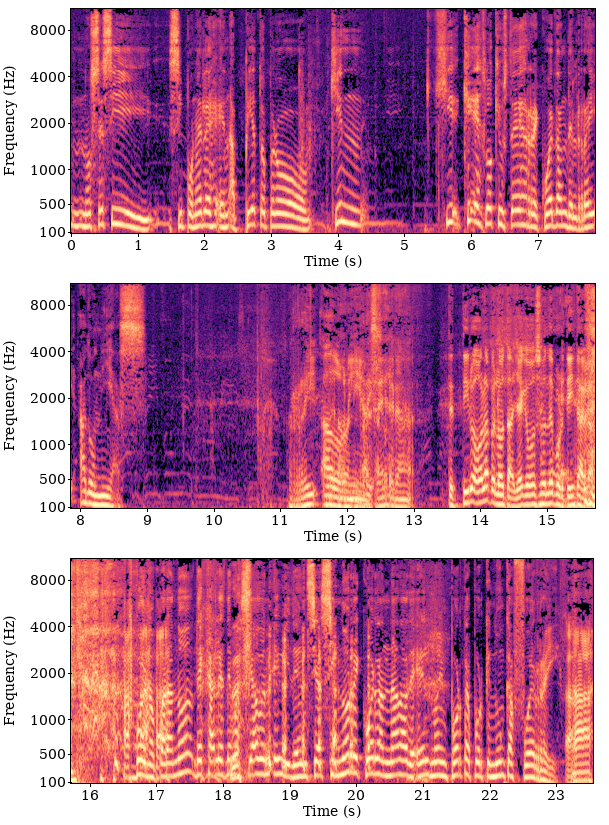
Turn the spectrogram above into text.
no sé si, si ponerles en aprieto, pero ¿quién, qué, es lo que ustedes recuerdan del rey Adonías? Rey Adonías. Era, te tiro ahora la pelota, ya que vos sos el deportista acá. bueno, para no dejarles demasiado en evidencia, si no recuerdan nada de él, no importa porque nunca fue rey. Ah,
